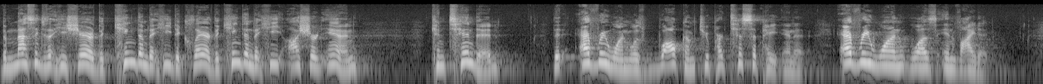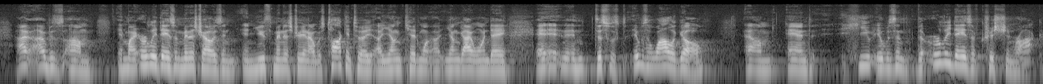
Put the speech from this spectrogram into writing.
the message that he shared, the kingdom that he declared, the kingdom that he ushered in, contended that everyone was welcome to participate in it. Everyone was invited. I, I was, um, in my early days of ministry, I was in, in youth ministry, and I was talking to a, a young kid, a young guy one day, and, and, this was, it was a while ago, um, and he, it was in the early days of Christian rock.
